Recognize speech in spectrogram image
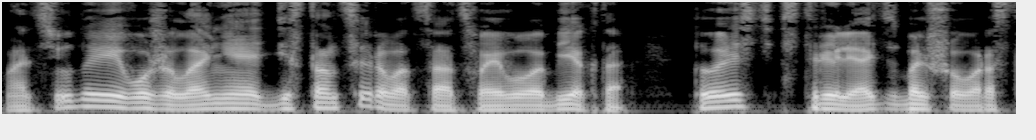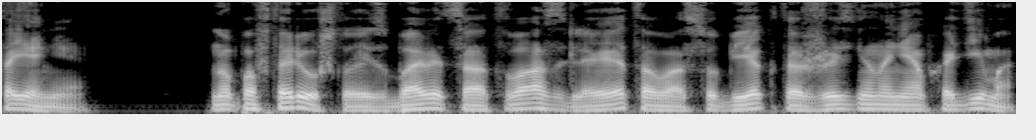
Отсюда его желание дистанцироваться от своего объекта, то есть стрелять с большого расстояния. Но повторю, что избавиться от вас для этого субъекта жизненно необходимо,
